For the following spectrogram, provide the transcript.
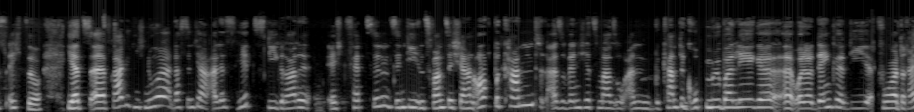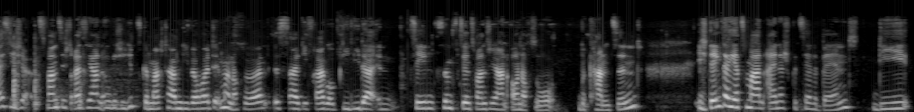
Ist echt so. Jetzt äh, frage ich mich nur, das sind ja alles Hits, die gerade echt fett sind. Sind die in 20 Jahren auch noch bekannt? Also wenn ich jetzt mal so an bekannte Gruppen überlege äh, oder denke, die vor 30, 20, 30 Jahren irgendwelche Hits gemacht haben, die wir heute immer noch hören, ist halt die Frage, ob die Lieder in 10, 15, 20 Jahren auch noch so bekannt sind. Ich denke da jetzt mal an eine spezielle Band, die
